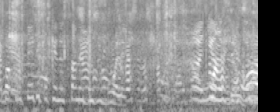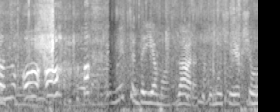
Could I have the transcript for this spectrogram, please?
Треба крутити, поки не стане дуже боляче. А, ні, Ми це даємо зараз, тому що якщо,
